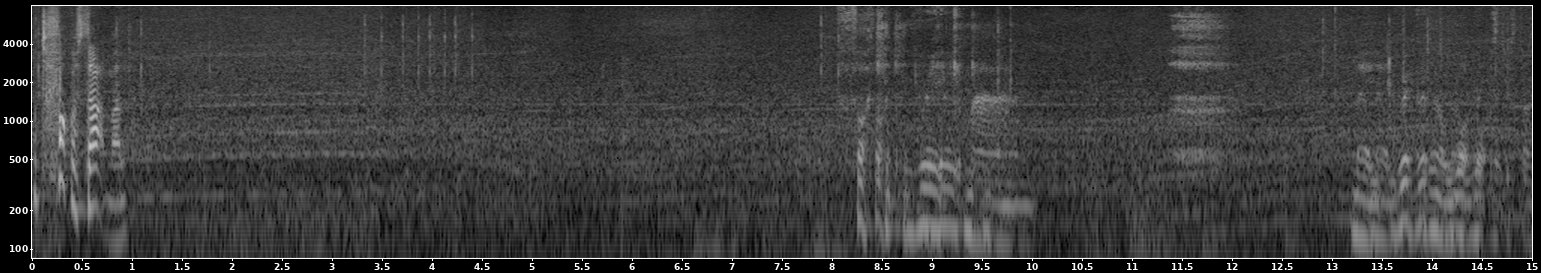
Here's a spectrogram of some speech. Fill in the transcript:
What the fuck was that, man? Fucking Rick, man. Mate, Rick, I don't know what just done.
